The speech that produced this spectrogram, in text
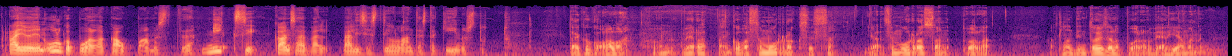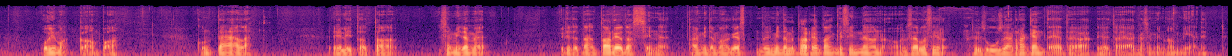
rajojen ulkopuolella kauppaamassa tätä. Miksi kansainvälisesti ollaan tästä kiinnostuttu? Tämä koko ala on verrattain kovassa murroksessa ja se murros on tuolla Atlantin toisella puolella vielä hieman voimakkaampaa kuin täällä. Eli tota, se, mitä me yritetään tarjota sinne, tai mitä me, oikeastaan, mitä me tarjotaankin sinne, on, on sellaisia siis uusia rakenteita, joita ei aikaisemmin ole mietitty.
